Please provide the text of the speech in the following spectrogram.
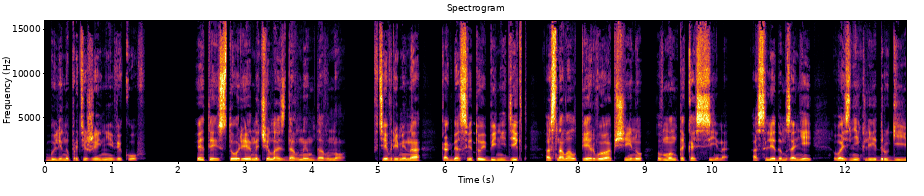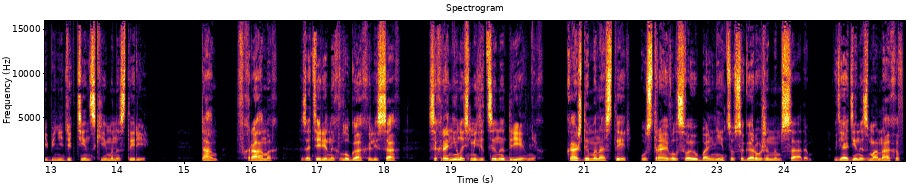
были на протяжении веков. Эта история началась давным-давно, в те времена, когда святой Бенедикт основал первую общину в Монте-Кассино, а следом за ней возникли и другие бенедиктинские монастыри. Там, в храмах, затерянных в лугах и лесах, сохранилась медицина древних. Каждый монастырь устраивал свою больницу с огороженным садом, где один из монахов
